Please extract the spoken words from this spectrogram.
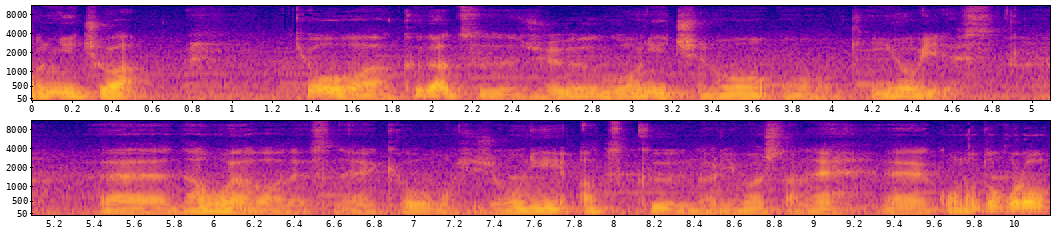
こんにちは。今日は9月15日の金曜日です、えー、名古屋はですね今日も非常に暑くなりましたね、えー、このところ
